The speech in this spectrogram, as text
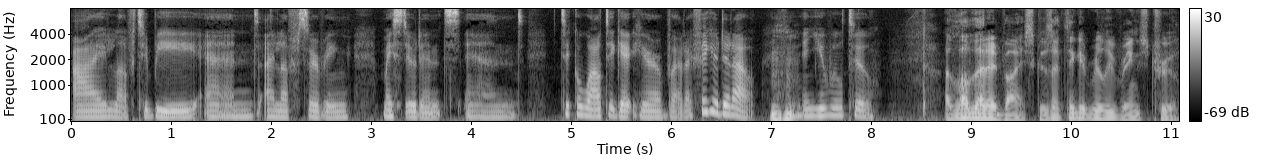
I love to be and I love serving my students. And it took a while to get here, but I figured it out, and you will too. I love that advice because I think it really rings true.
